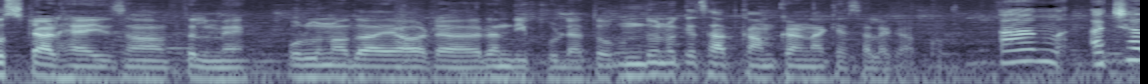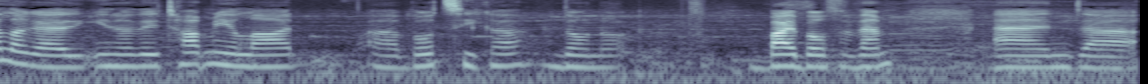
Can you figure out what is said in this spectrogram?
को स्टार है इस फिल्म में अरुण उदय और रणदीप हुडा तो उन दोनों के साथ काम करना कैसा लगा आपको um, अच्छा लगा you know they taught me a lot बहुत सीखा दोनों by both of them. And uh,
